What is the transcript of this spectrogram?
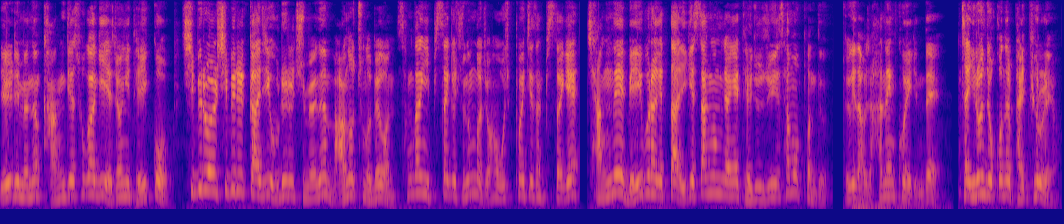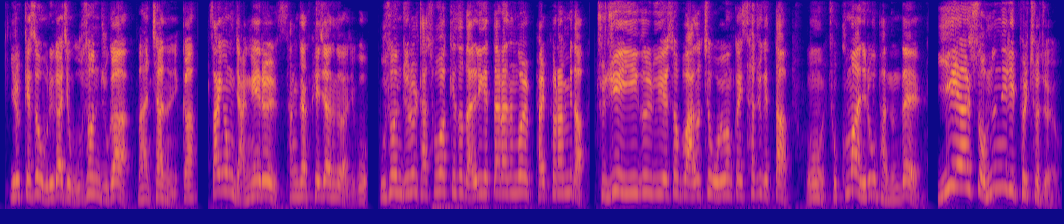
예를 들면은 강제 소각이 예정이 돼 있고 11월 11일까지 우리를 주면은 15,500원 상당히 비싸게 주는 거죠. 한 50% 이상 비싸게 장내 매입을 하겠다. 이게 쌍용량의 대주주인 사모펀드. 여기 나오죠. 한행코 얘긴데 자 이런 조건을 발표를 해요. 이렇게 해서 우리가 지금 우선주가 많지 않으니까 쌍용 양해를 상장 폐지하는 건 아니고 우선주를 다 소각해서 날리겠다라는 걸 발표를 합니다. 주주의 이익을 위해서 뭐 15,500원까지 사주겠다. 오 좋구만 이러고 봤는데 이해할 수 없는 일이 펼쳐져요.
